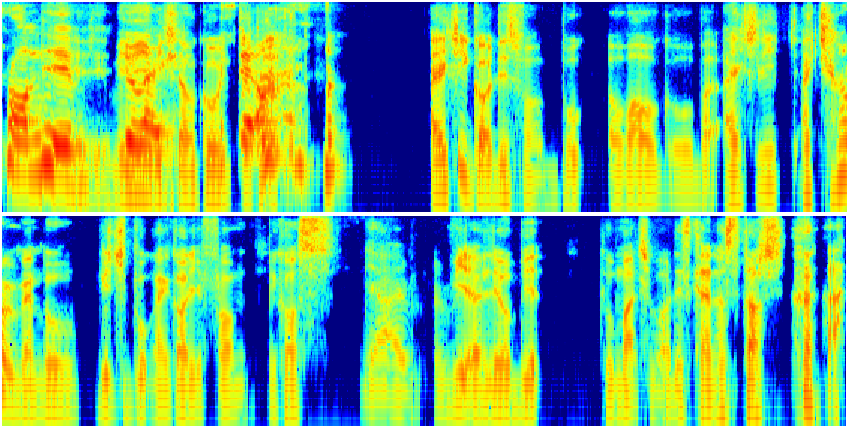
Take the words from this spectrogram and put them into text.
prompt him Okay, to maybe we like shall go into that. I actually got this from a book a while ago, but I actually I cannot remember which book I got it from because yeah, I read a little bit too much about this kind of stuff.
